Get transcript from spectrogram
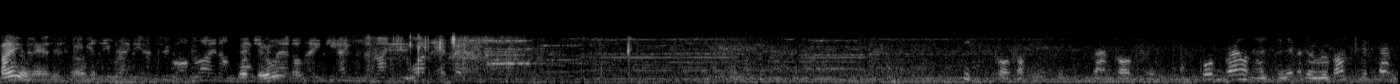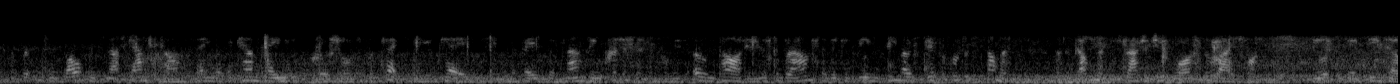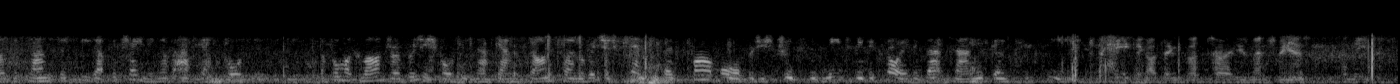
Final man. What doing? Score copies, this is Sam Godfrey. Gordon Brown has delivered a robust defence of Britain's involvement in Afghanistan, saying that the campaign is crucial to protect the UK. In the face of mounting criticism own party, Mr Brown said it had been the most difficult of summits, but the government's strategy was the right one. He also gave details of plans to speed up the training of Afghan forces. A former commander of British forces in Afghanistan, Colonel Richard Kemp, said far more British troops would need to be deployed if that plan was going to succeed. The key thing I think that uh, he's mentioning is the need to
